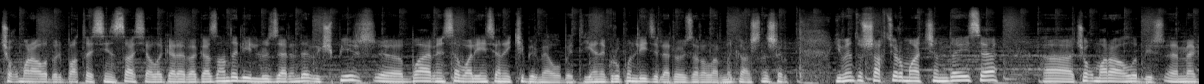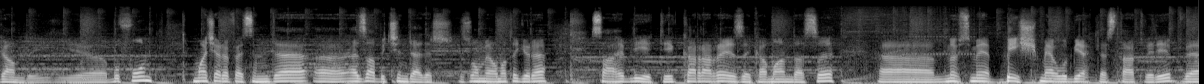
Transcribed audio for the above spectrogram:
çox maraqlı bir Batı sensasiyalı qələbə qazandı. Lille üzərində 3-1, Bayern isə Valensiyanı 2-1 məğlub etdi. Yəni qrupun liderləri öz aralarında qarşılaşır. Juventus Şaxtyor maçında isə çox maraqlı bir məqamdır. Bu fon maç ərəfəsində əzab içindədir. Son məlumata görə sahiblik etdiyi Carrarese komandası ə, mövsümə 5 məğlubiyyətlə start verib və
